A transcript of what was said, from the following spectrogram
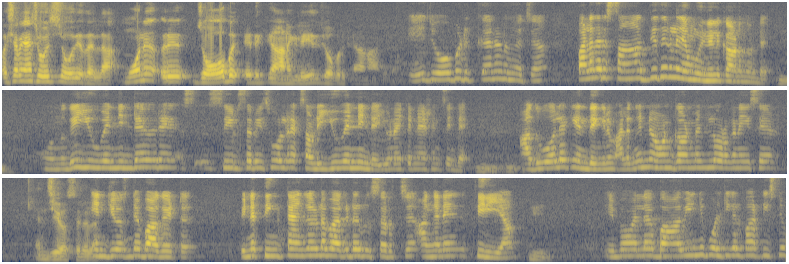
പക്ഷെ ഞാൻ ചോദിച്ച ചോദ്യം ഇതല്ല. മോന് ഒരു ജോബ് എടുക്കുകയാണെങ്കിൽ ഏത് ജോബ് എടുക്കാനാണ് ആഗ്രഹം? ഈ ജോബ് എടുക്കാനാണെന്ന് വെച്ചാൽ പലതരം സാധ്യതകൾ ഞാൻ മുന്നിൽ കാണുന്നുണ്ട്. ഒന്നുകിൽ യു എന്നിന്റെ ഒരു സിവിൽ സർവീസ് പോലൊരു എക്സാം ഉണ്ട് യു എന്നിന്റെ യുണൈറ്റഡ് നേഷൻസിന്റെ അതുപോലെയൊക്കെ എന്തെങ്കിലും അല്ലെങ്കിൽ non governmental organisation N G ഒസിന്റെ ഭാഗമായിട്ട്. പിന്നെ തിങ്ക് ടാങ്കുകളുടെ ഭാഗമായിട്ട് റിസർച്ച് അങ്ങനെ തിരിയാം. ഇപ്പൊ വല്ല ഭാവിയിൽ പൊളിറ്റിക്കൽ പാർട്ടീസിന്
